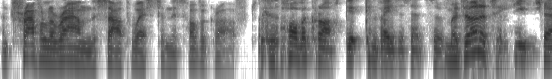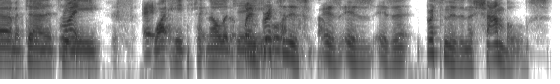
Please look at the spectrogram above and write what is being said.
and travel around the southwest in this hovercraft. Because hovercraft get, conveys a sense of modernity, future, modernity, right. Eh, white heat technology. When Britain is, is, is, is, a, Britain is in a shambles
